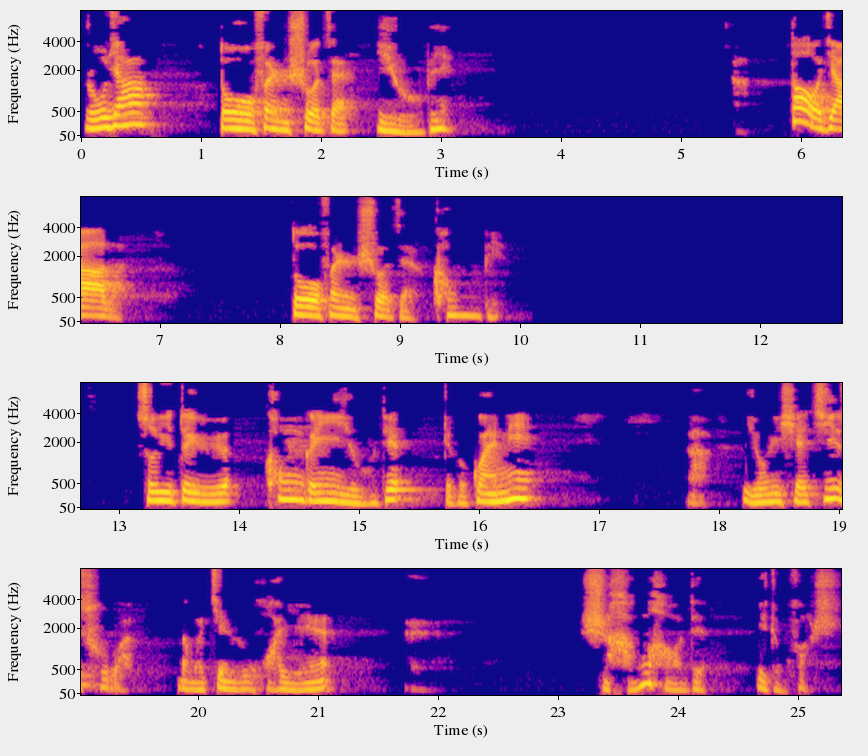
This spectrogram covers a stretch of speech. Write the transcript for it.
儒家多分说在有边，道家呢多分说在空边。所以，对于空跟有的这个观念，有一些基础啊，那么进入华严，呃，是很好的一种方式。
